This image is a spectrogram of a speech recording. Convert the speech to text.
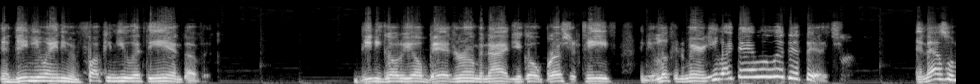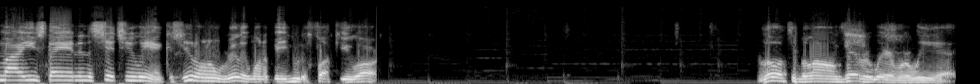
And then you ain't even fucking you at the end of it. Then you go to your bedroom at night and you go brush your teeth and you look in the mirror and you like, damn, who is that bitch? And that's what why you staying in the shit you in, because you don't really want to be who the fuck you are. Loyalty belongs everywhere where we at.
